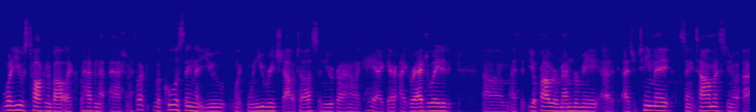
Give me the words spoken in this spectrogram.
what he was talking about, like having that passion. I thought the coolest thing that you like when you reached out to us and you were kind of like, "Hey, I, gra- I graduated. Um, I th- you'll probably remember me as, as your teammate, St. Thomas. You know, I,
